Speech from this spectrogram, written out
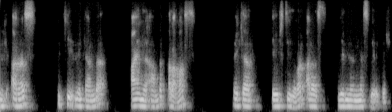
Çünkü araz iki mekanda aynı anda kalamaz. Mekan değiştiği zaman araz yenilenmesi gerekir.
